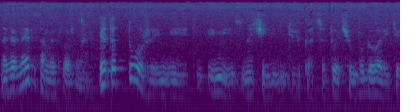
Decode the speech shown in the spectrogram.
Наверное, это самое сложное. Это тоже имеет, имеет значение идентификация, то, о чем вы говорите.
